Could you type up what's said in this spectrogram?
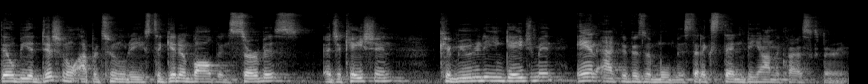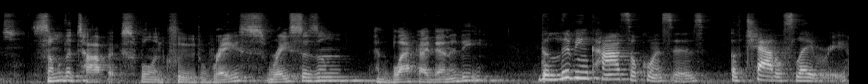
there will be additional opportunities to get involved in service, education, community engagement, and activism movements that extend beyond the class experience. Some of the topics will include race, racism, and black identity, the living consequences of chattel slavery,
